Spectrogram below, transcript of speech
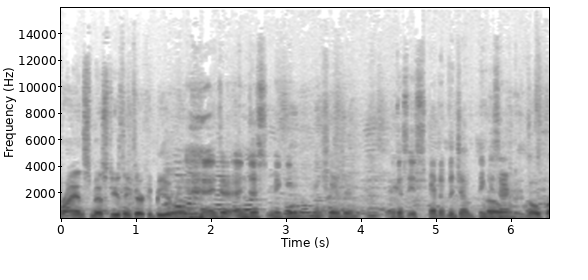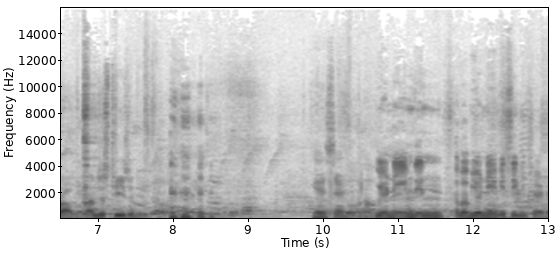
Brian Smiths do you think there could be around here? sir, I'm just making make sure, sir, because it's part of the job. Thank you, sir. Okay, no problem. I'm just teasing you. Here, sir. Your name, then above your name is signature.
